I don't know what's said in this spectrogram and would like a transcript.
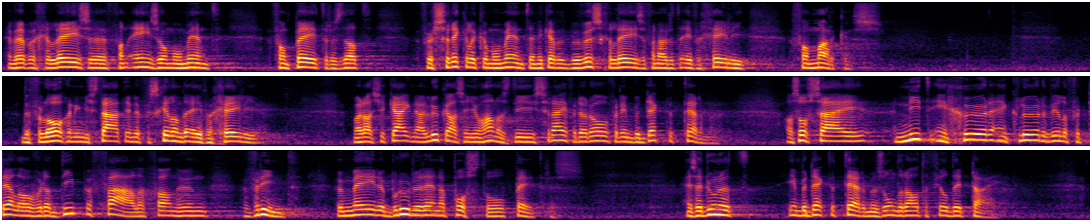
En we hebben gelezen van één zo'n moment van Petrus, dat verschrikkelijke moment. En ik heb het bewust gelezen vanuit het evangelie van Marcus. De verlogening die staat in de verschillende evangeliën. Maar als je kijkt naar Lucas en Johannes, die schrijven daarover in bedekte termen. Alsof zij niet in geuren en kleuren willen vertellen over dat diepe falen van hun vriend, hun medebroeder en apostel Petrus. En zij doen het in bedekte termen, zonder al te veel detail.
